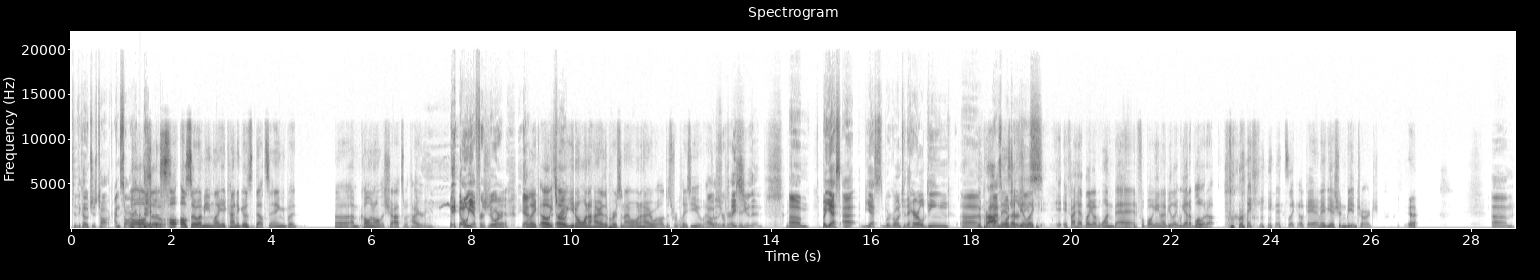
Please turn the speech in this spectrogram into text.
to the coaches talk. I'm sorry. Well, also, Yes. al- also, I mean, like it kind of goes without saying, but uh, I'm calling all the shots with hiring. oh yeah, for sure. Yeah. Yeah, like, oh, that's oh, right. you don't want to hire the person I want to hire? Well, I'll just replace you. I'll just athletic replace director. you then. Yeah. Um, but yes, uh, yes, we're going to the Harold Dean. Uh, the problem basketball is, I feel like if I had like a one bad football game, I'd be like, we got to blow it up. like, it's like, okay, maybe I shouldn't be in charge. Yeah. Um.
